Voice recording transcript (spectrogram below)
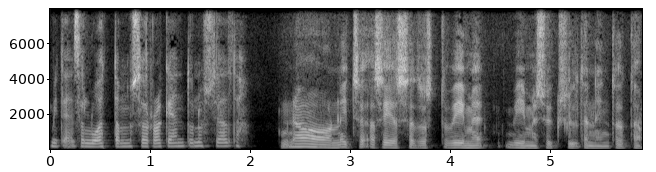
miten se luottamus on rakentunut sieltä? No itse asiassa tuosta viime, viime syksyltä niin tota,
